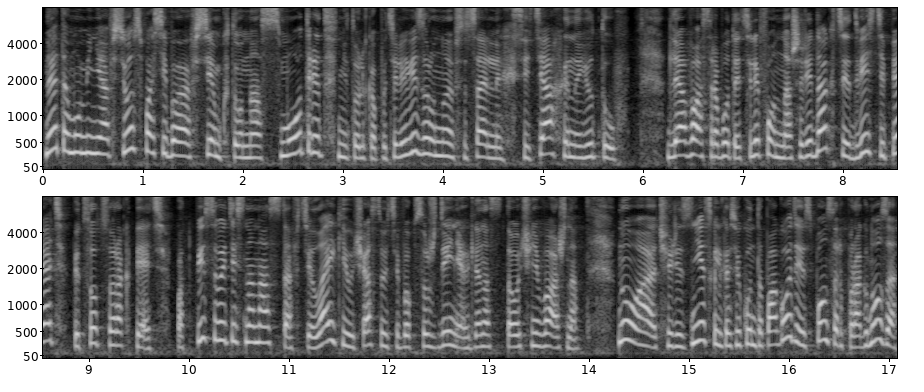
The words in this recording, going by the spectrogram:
На этом у меня все. Спасибо всем, кто нас смотрит, не только по телевизору, но и в социальных сетях и на YouTube. Для вас работает телефон нашей редакции 205-545. Подписывайтесь на нас, ставьте лайки и участвуйте в обсуждениях. Для нас это очень важно. Ну а через несколько секунд о погоде и спонсор прогноза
